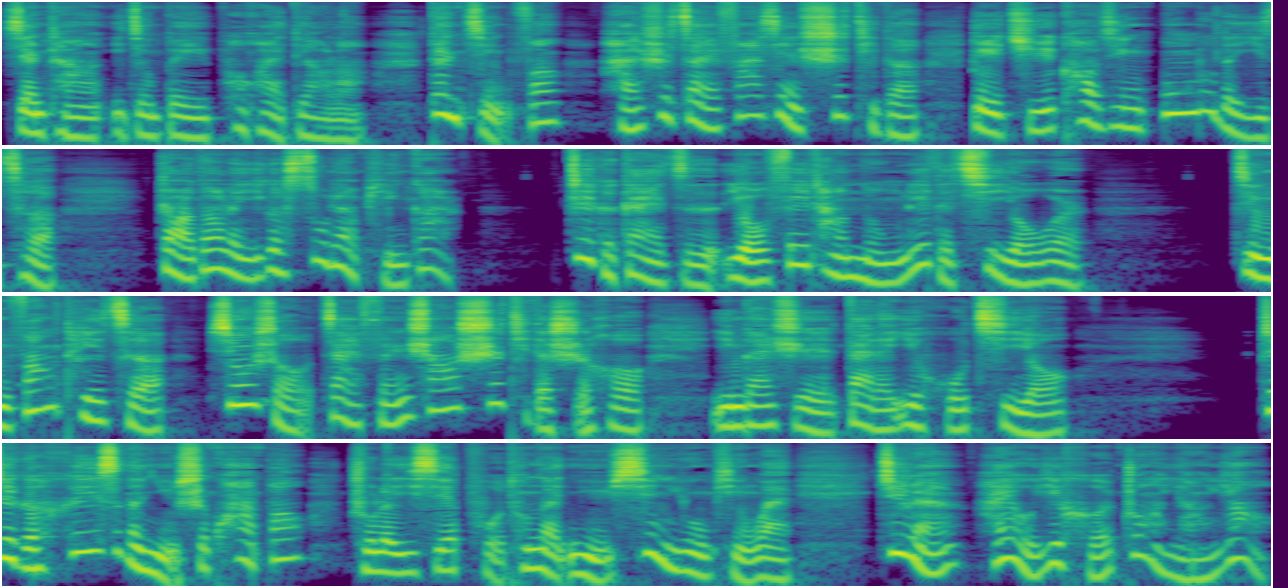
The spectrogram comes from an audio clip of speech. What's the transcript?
现场已经被破坏掉了，但警方还是在发现尸体的水渠靠近公路的一侧，找到了一个塑料瓶盖。这个盖子有非常浓烈的汽油味儿。警方推测，凶手在焚烧尸体的时候，应该是带了一壶汽油。这个黑色的女士挎包，除了一些普通的女性用品外，居然还有一盒壮阳药。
